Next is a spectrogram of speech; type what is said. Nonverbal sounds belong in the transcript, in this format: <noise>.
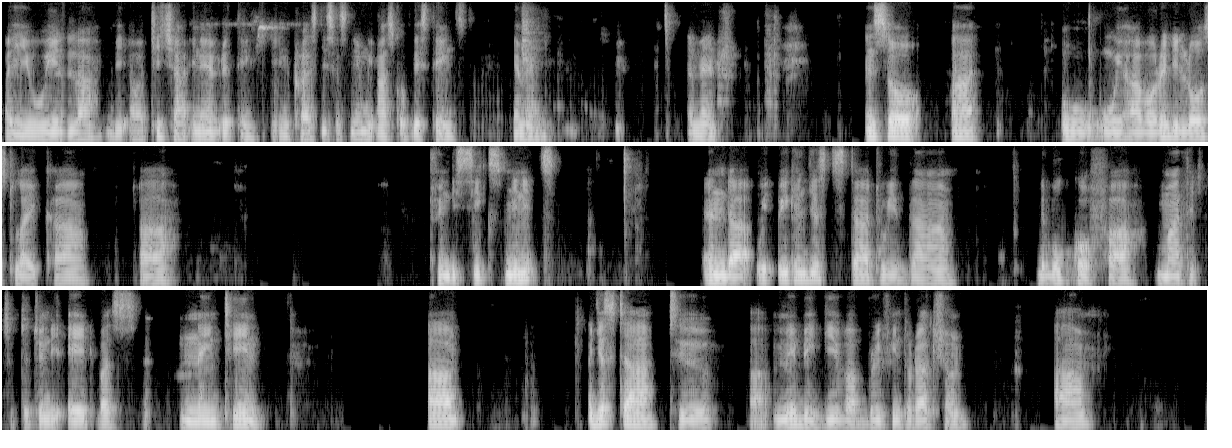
you will uh, be our teacher in everything. In Christ Jesus' name we ask of these things. Amen. Amen. And so uh, we have already lost like uh, 26 minutes and uh, we, we can just start with uh, the book of uh, Matthew chapter 28, verse 19. Um, just uh, to uh, maybe give a brief introduction. Um,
